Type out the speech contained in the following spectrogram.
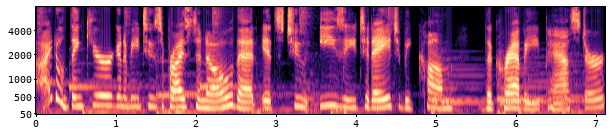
I don't think you're going to be too surprised to know that it's too easy today to become the Crabby Pastor.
